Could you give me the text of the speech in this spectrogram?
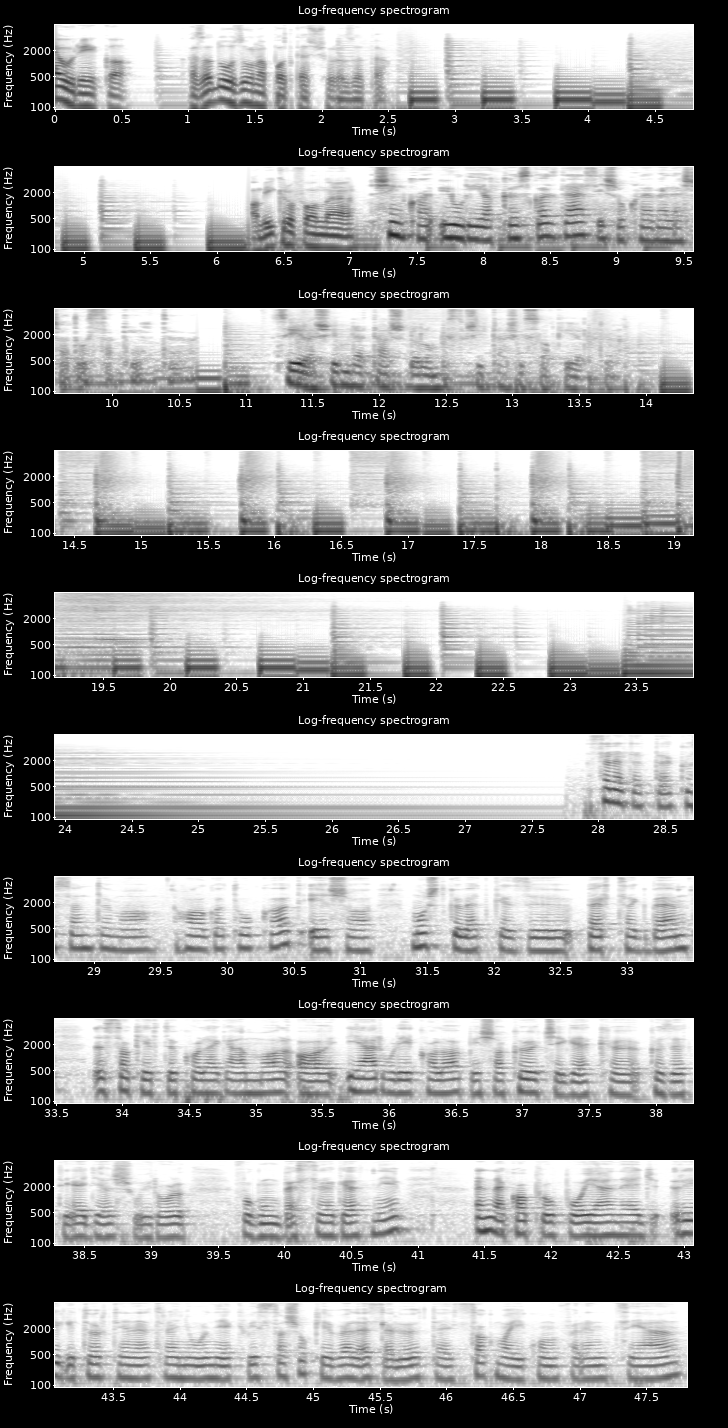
Heuréka, az Adózóna podcast sorozata. A mikrofonnál Sinka Júlia közgazdász és okleveles adószakértő. Széles Imre társadalombiztosítási szakértő. Szeretettel köszöntöm a hallgatókat, és a most következő percekben szakértő kollégámmal a járulékalap és a költségek közötti egyensúlyról fogunk beszélgetni. Ennek apropóján egy régi történetre nyúlnék vissza. Sok évvel ezelőtt egy szakmai konferencián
